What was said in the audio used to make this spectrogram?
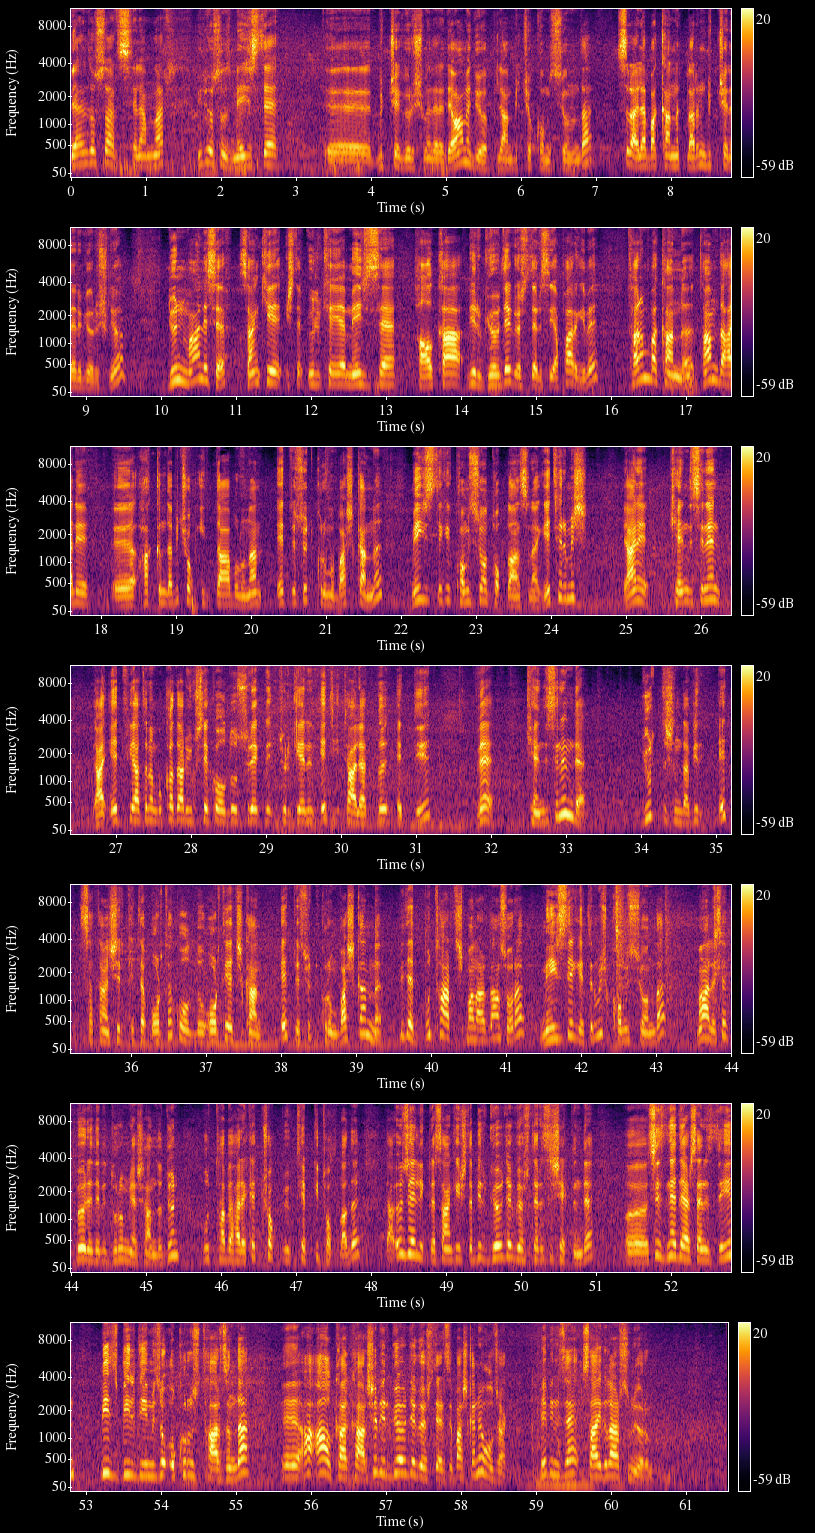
Değerli dostlar selamlar. Biliyorsunuz mecliste e, bütçe görüşmeleri devam ediyor Plan Bütçe Komisyonu'nda. Sırayla bakanlıkların bütçeleri görüşülüyor. Dün maalesef sanki işte ülkeye, meclise, halka bir gövde gösterisi yapar gibi Tarım Bakanlığı tam da hani e, hakkında birçok iddia bulunan Et ve Süt Kurumu Başkanlığı meclisteki komisyon toplantısına getirmiş. Yani kendisinin ya et fiyatının bu kadar yüksek olduğu sürekli Türkiye'nin et ithalatı ettiği ve kendisinin de yurt dışında bir et satan şirkete ortak olduğu ortaya çıkan Et ve Süt Kurum Başkanlığı bir de bu tartışmalardan sonra meclise getirmiş komisyonda maalesef böyle de bir durum yaşandı dün. Bu tabi hareket çok büyük tepki topladı. Ya özellikle sanki işte bir gövde gösterisi şeklinde e, siz ne derseniz deyin biz bildiğimizi okuruz tarzında e, halka karşı bir gövde gösterisi. Başka ne olacak? Hepinize saygılar sunuyorum.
